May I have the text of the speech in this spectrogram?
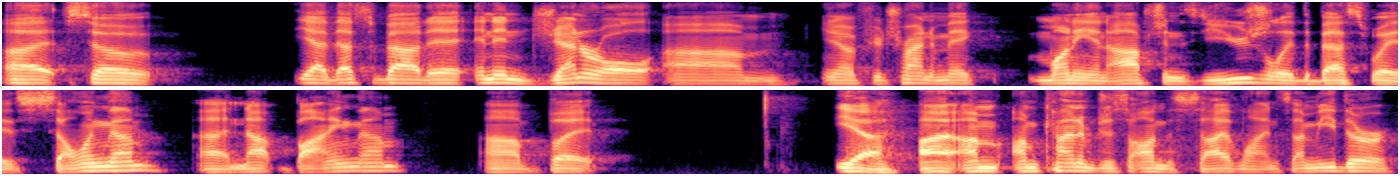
Uh, so yeah, that's about it. And in general, um, you know, if you're trying to make money in options, usually the best way is selling them, uh, not buying them. Uh, but yeah, I, I'm, I'm kind of just on the sidelines. I'm either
